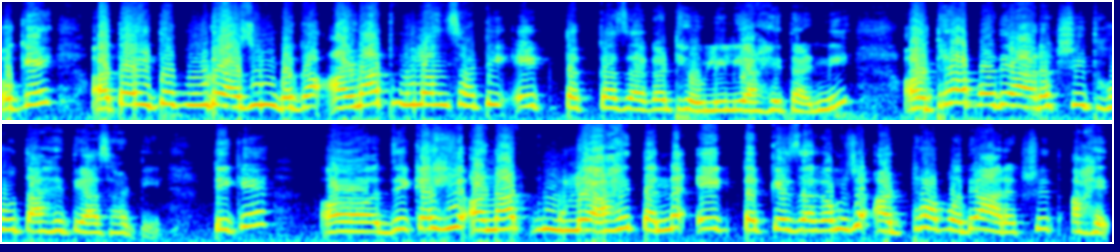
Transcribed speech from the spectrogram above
ओके? आता इथं पुढे अजून बघा अनाथ मुलांसाठी एक टक्का जागा ठेवलेली आहे त्यांनी. अठरा पदे आरक्षित होत आहेत यासाठी. ठीक आहे? जे काही अनाथ मुलं आहेत त्यांना एक टक्के जागा म्हणजे अठरा पदे आरक्षित आहेत.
